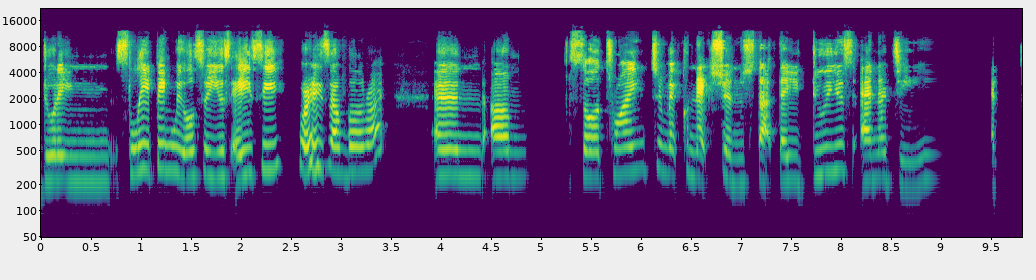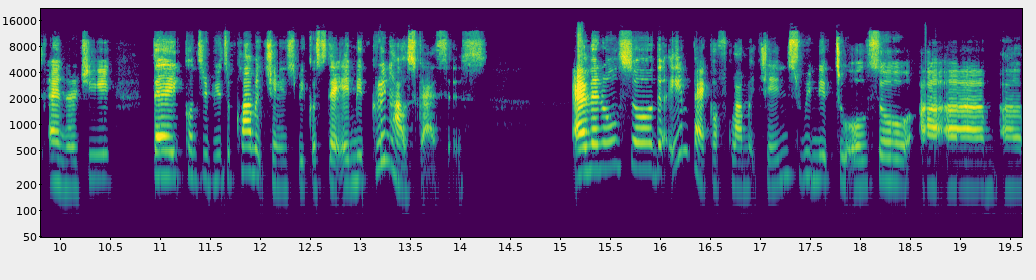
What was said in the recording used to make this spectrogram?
during sleeping we also use ac for example right and um, so trying to make connections that they do use energy energy they contribute to climate change because they emit greenhouse gases and then also the impact of climate change, we need to also uh, um, uh,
